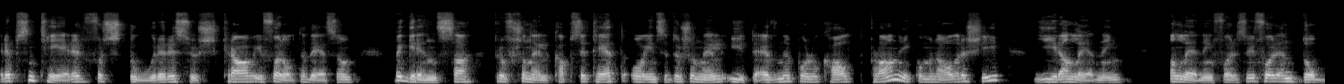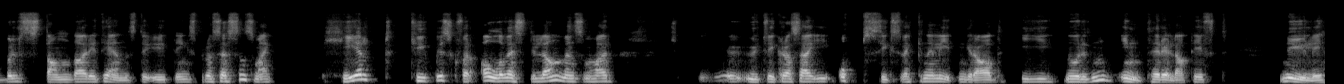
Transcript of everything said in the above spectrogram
representerer for store ressurskrav i forhold til det som begrensa profesjonell kapasitet og institusjonell yteevne på lokalt plan i kommunal regi gir anledning, anledning for. Så vi får en dobbel standard i tjenesteytingsprosessen som er helt typisk for alle vestlige land, men som har utvikla seg i oppsiktsvekkende liten grad i Norden inntil relativt nylig.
